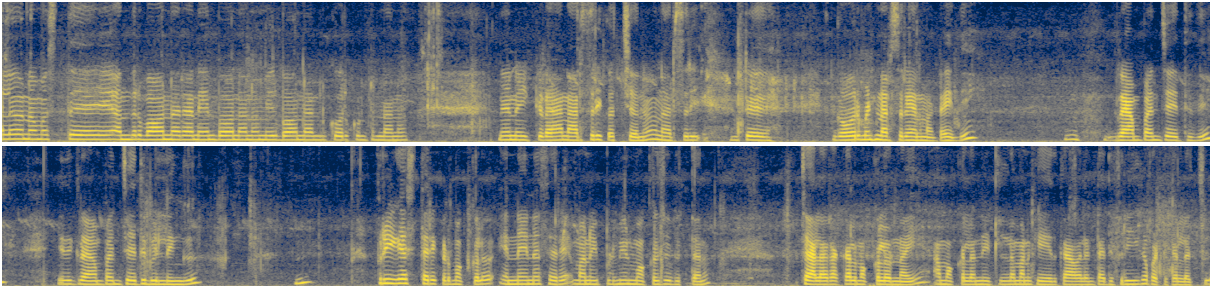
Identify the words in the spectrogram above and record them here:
హలో నమస్తే. అందరు బాగున్నారా? నేను బాగున్నాను మీరు బాగున్నారని కోరుకుంటున్నాను. నేను ఇక్కడ నర్సరీకి వచ్చాను. నర్సరీ అంటే గవర్నమెంట్ నర్సరీ అనమాట ఇది. గ్రామ పంచాయతీది ఇది. గ్రామ పంచాయతీ బిల్డింగు. ఫ్రీగా ఇస్తారు ఇక్కడ మొక్కలు. ఎన్నైనా సరే మనం ఇప్పుడు మీరు మొక్కలు చూపిస్తాను. చాలా రకాల మొక్కలు ఉన్నాయి. ఆ మొక్కలన్నింటిలో మనకి ఏది కావాలంటే అది ఫ్రీగా పట్టుకెళ్ళచ్చు.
